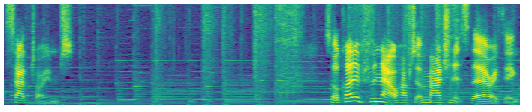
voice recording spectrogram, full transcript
Sad times. So I'll kind of, for now, have to imagine it's there, I think.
